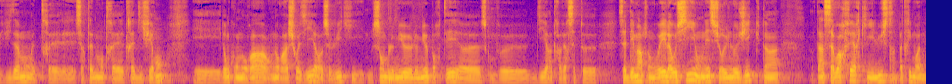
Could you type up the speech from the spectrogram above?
évidemment être très, certainement très très différents. Et donc on aura, on aura à choisir celui qui nous semble le mieux, le mieux porter ce qu'on veut dire à travers cette cette démarche. Donc vous voyez, là aussi, on est sur une logique d'un, savoir-faire qui illustre un patrimoine.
